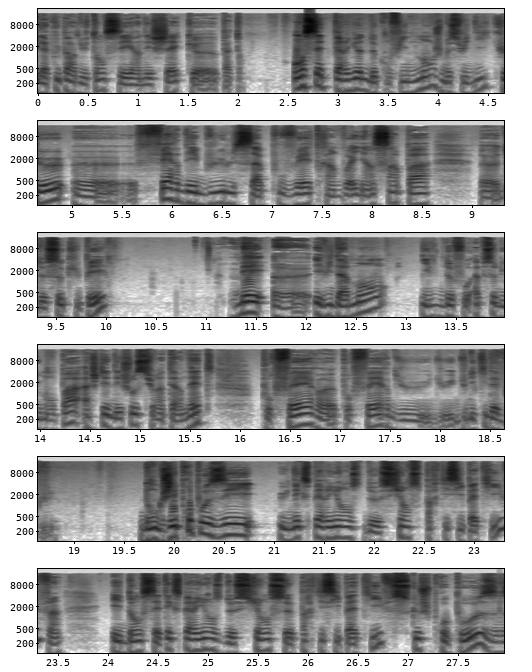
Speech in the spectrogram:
et la plupart du temps, c'est un échec euh, patent. En cette période de confinement, je me suis dit que euh, faire des bulles, ça pouvait être un moyen sympa euh, de s'occuper, mais évidemment, il ne faut absolument pas acheter des choses sur Internet pour faire, du liquide à bulles. Donc j'ai proposé une expérience de science participative et dans cette expérience de science participative, ce que je propose,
